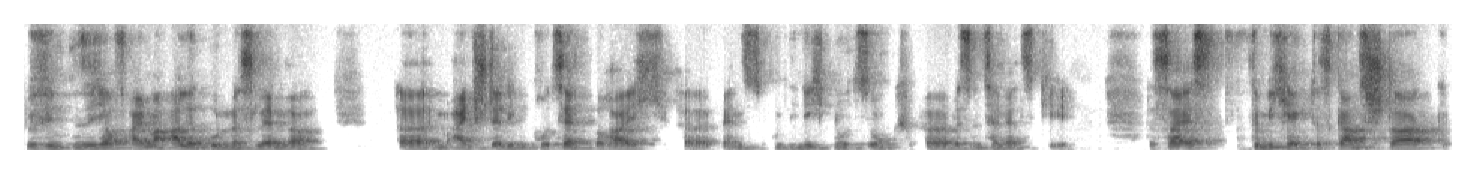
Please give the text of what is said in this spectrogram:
befinden sich auf einmal alle Bundesländer äh, im einstelligen Prozentbereich, äh, wenn es um die Nichtnutzung äh, des Internets geht. Das heißt, für mich hängt das ganz stark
